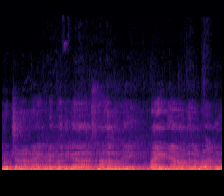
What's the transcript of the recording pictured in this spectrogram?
కూర్చున్నా ఇక్కడ కొద్దిగా స్థలం ఉంది. బయట ఎవరు నిలబడద్దు.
